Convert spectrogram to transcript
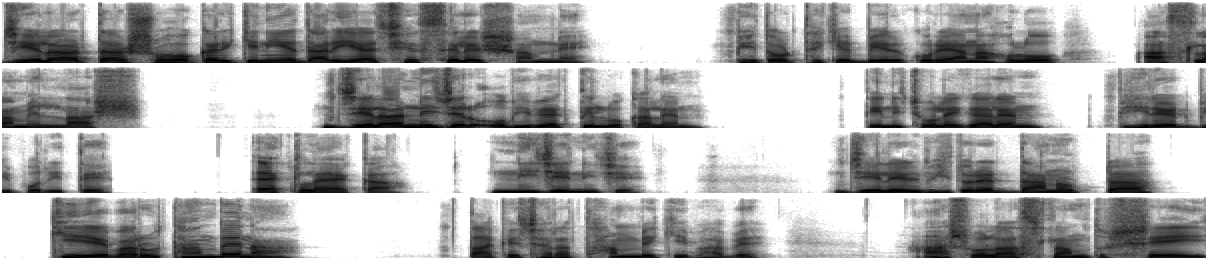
জেলার তার সহকারীকে নিয়ে দাঁড়িয়ে আছে সেলের সামনে। ভেতর থেকে বের করে আনা হলো আসলামের লাশ। জেলার নিজের অভিব্যক্তি লুকালেন। তিনি চলে গেলেন ভিড়ের বিপরীতে। একলা একা, নিজে নিজে। জেলের ভিতরের দানবটা কি এবারও থামবে না? তাকে ছাড়া থামবে কীভাবে? আসল আসলাম তো সেই,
